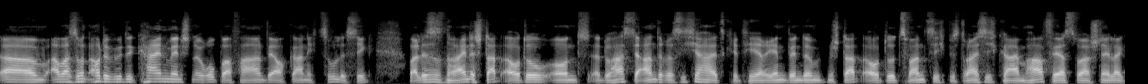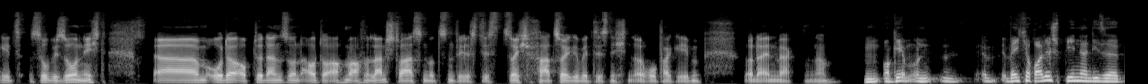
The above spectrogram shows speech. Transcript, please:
Ähm, aber so ein Auto würde kein Mensch in Europa fahren, wäre auch gar nicht zulässig, weil es ist ein reines Stadtauto und äh, du hast ja andere Sicherheitskriterien. Wenn du mit einem Stadtauto 20 bis 30 kmh fährst, war schneller geht's sowieso nicht. Ähm, oder ob du dann so ein Auto auch mal auf einer Landstraße nutzen willst. Das, solche Fahrzeuge wird es nicht in Europa geben oder in Märkten. Ne? Hm, okay, und welche Rolle spielen dann diese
